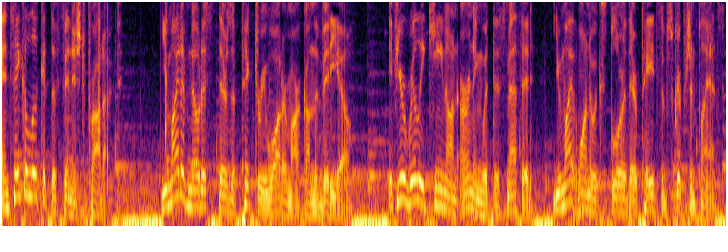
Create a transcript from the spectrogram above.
and take a look at the finished product. You might have noticed there's a Pictory watermark on the video. If you're really keen on earning with this method, you might want to explore their paid subscription plans.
